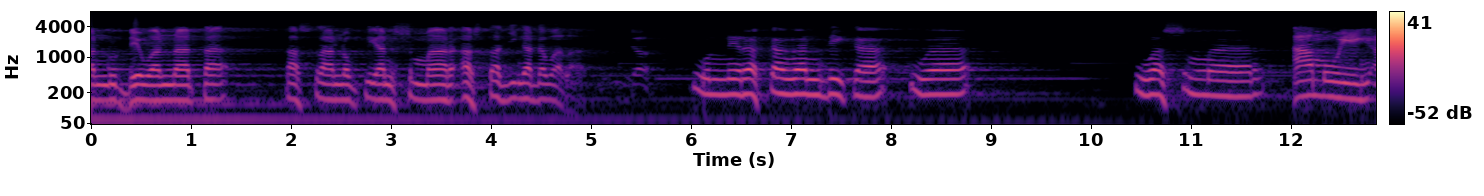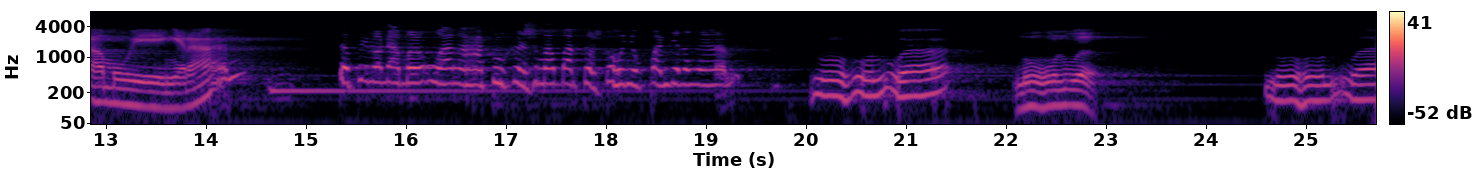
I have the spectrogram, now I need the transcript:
anu Dewanata Tastranokian Semar Astajingdawala kangandika wa wa Semar. Amuing amuing ngeran tapi lo damel uang ngatur ke semua baktos kohonyuk panjenengan. Nuhun wa. Nuhun wa. Nuhun wa.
